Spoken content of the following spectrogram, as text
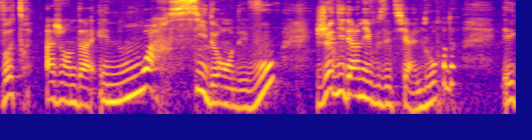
Votre agenda est noirci de rendez-vous. Jeudi dernier, vous étiez à Lourdes. Et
